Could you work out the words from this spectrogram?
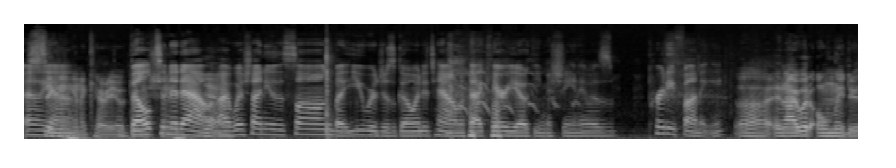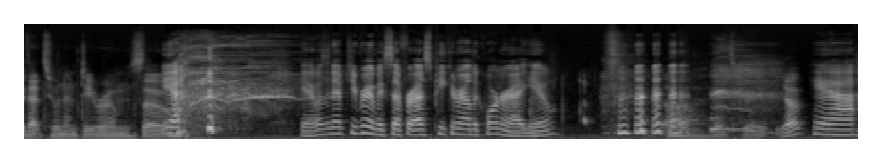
Oh, singing yeah. in a karaoke machine. belting machine. it out. Yeah. I wish I knew the song, but you were just going to town with that karaoke machine. It was pretty funny. Uh, and I would only do that to an empty room. So Yeah. yeah, it was an empty room except for us peeking around the corner at you. oh, that's great. Yep. Yeah,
